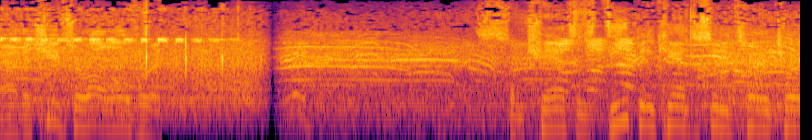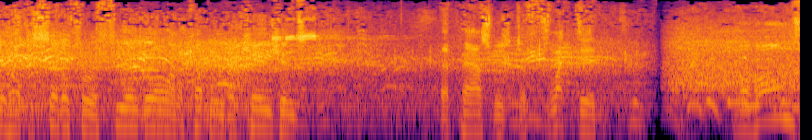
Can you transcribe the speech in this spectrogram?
And the Chiefs are all over it. Some chances deep in Kansas City territory. Had to settle for a field goal on a couple of occasions. That pass was deflected. Mahomes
